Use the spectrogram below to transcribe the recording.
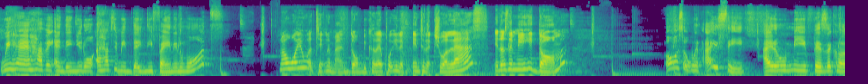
We here having, and then you know, I have to be de- defining what? Now, why you would think the man dumb because I put you like intellectual last? It doesn't mean he dumb. Also, when I say I don't mean physical.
